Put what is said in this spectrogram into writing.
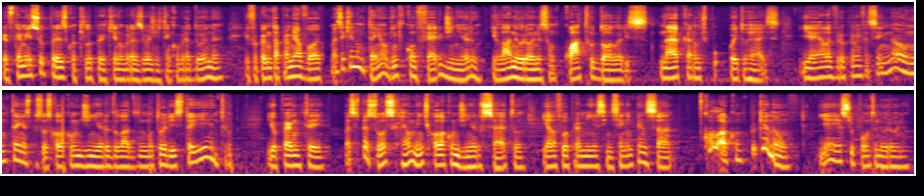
Eu fiquei meio surpreso com aquilo porque no Brasil a gente tem cobrador, né? E fui perguntar para minha avó: "Mas aqui não tem alguém que confere o dinheiro?" E lá Neurônio são 4 dólares. Na época eram tipo 8 reais. E aí ela virou para mim e falou assim: "Não, não tem. As pessoas colocam o dinheiro do lado do motorista e entram." E eu perguntei: "Mas as pessoas realmente colocam o dinheiro certo?" E ela falou para mim assim, sem nem pensar: "Colocam. Por que não?" E é esse o ponto, Neurônio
